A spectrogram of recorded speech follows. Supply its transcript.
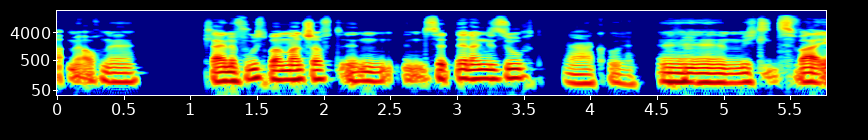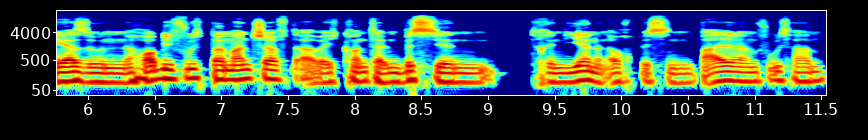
habe mir auch eine kleine Fußballmannschaft in, in Sydney dann gesucht. Ah, cool. Ähm, ich, es war eher so eine Hobby-Fußballmannschaft, aber ich konnte halt ein bisschen trainieren und auch ein bisschen Ball am Fuß haben.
